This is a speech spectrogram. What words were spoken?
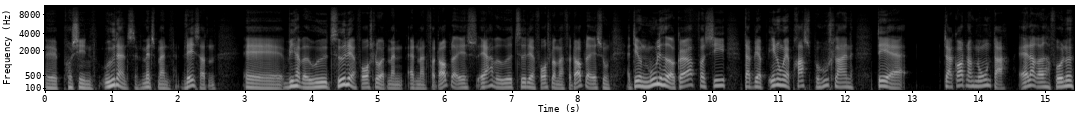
Øh, på sin uddannelse, mens man læser den. Øh, vi har været ude tidligere at foreslå, at man, at man fordobler SU. Jeg har været ude tidligere at foreslå, at man fordobler SU'en. At det er jo en mulighed at gøre for at sige, at der bliver endnu mere pres på huslejene. Det er, der er godt nok nogen, der allerede har fundet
